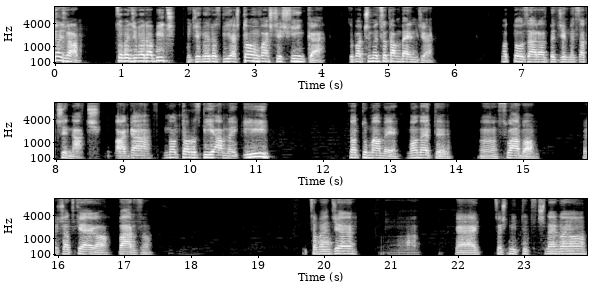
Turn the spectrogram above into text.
Cześć wam! Co będziemy robić? Będziemy rozbijać tą właśnie świnkę. Zobaczymy co tam będzie. No to zaraz będziemy zaczynać. Uwaga, no to rozbijamy i... Co tu mamy? Monety. O, słabo. Coś rzadkiego, bardzo. I co będzie? Okej, coś mitycznego,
